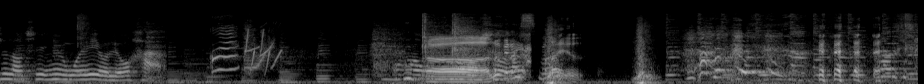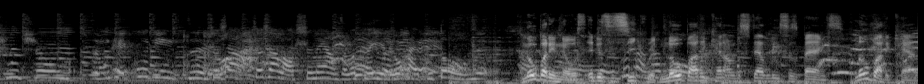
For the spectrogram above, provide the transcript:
其实老师，因为我也有刘海。 Ah, look at her smile. 怎么可以固定？就像就像老师那样，怎么可以刘海不动？ Nobody knows. It is a secret. Nobody can understand Lisa's bangs. Nobody can.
